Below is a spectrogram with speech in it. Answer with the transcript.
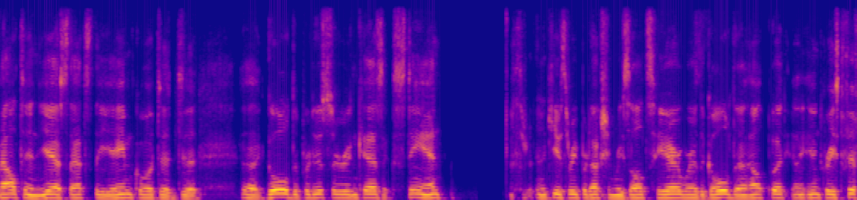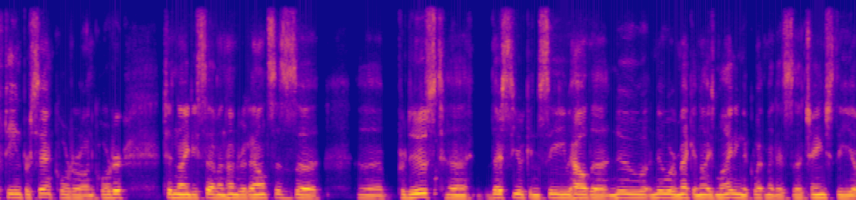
Altyn, yes, that's the AIM quoted uh, uh, gold producer in Kazakhstan. Q3 production results here, where the gold uh, output uh, increased 15% quarter on quarter to 9,700 ounces. Uh, uh, produced. Uh, this you can see how the new newer mechanized mining equipment has uh, changed the uh,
